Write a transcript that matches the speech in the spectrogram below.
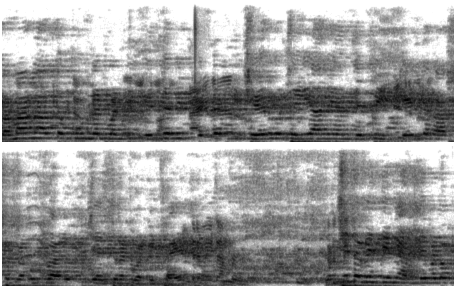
ప్రమాణాలతో కూడినటువంటి విద్యని బిడ్డల్ని చేరువ చేయాలి అని చెప్పి కేంద్ర రాష్ట్ర ప్రభుత్వాలు చేస్తున్నటువంటి ప్రయత్నం. ఉచిత విద్యని అందివ్వడం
